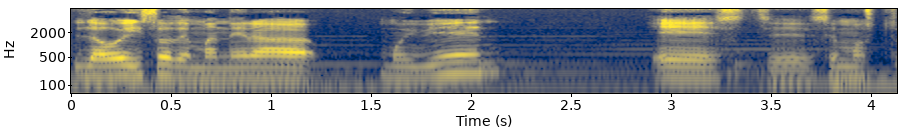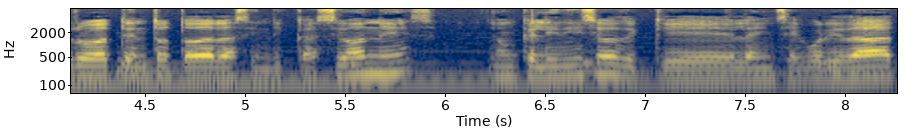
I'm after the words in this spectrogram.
lo hizo de manera muy bien. Este, se mostró atento a todas las indicaciones, aunque al inicio de que la inseguridad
